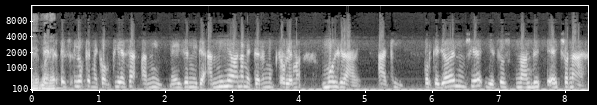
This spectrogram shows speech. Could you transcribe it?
Eh, María- Es, es lo que me confiesa a mí. Me dice, mire, a mí me van a meter en un problema muy grave aquí, porque yo denuncié y estos no han hecho nada.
